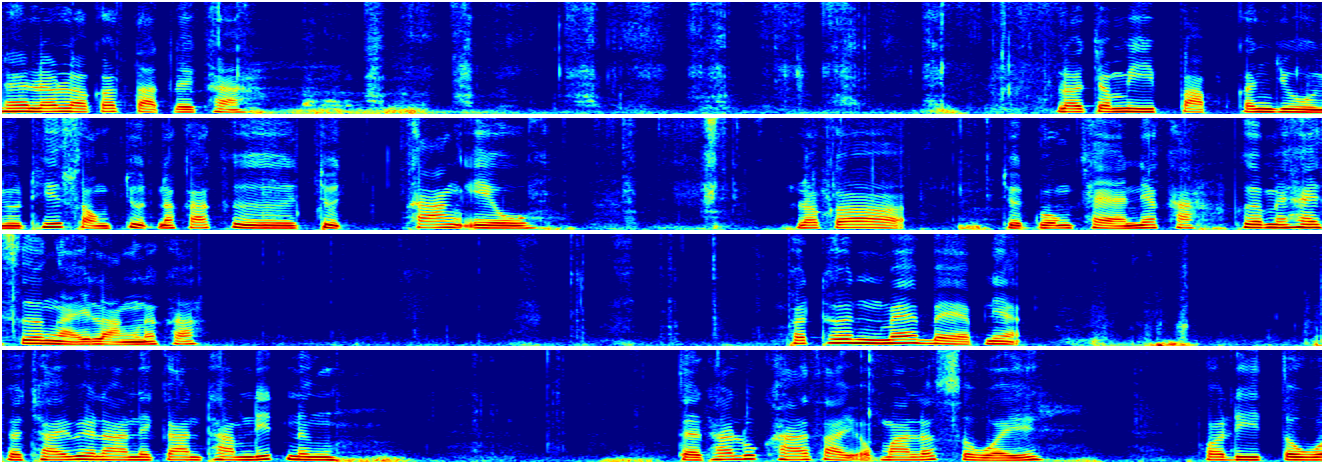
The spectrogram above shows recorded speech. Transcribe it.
ได้แล้วเราก็ตัดเลยค่ะ เราจะมีปรับกันอยู่อยู่ที่สองจุดนะคะ คือจุดข้างเอว แล้วก็ จุดวงแขนเนี่ยค่ะ เพื่อไม่ให้เสื้อหงายหลังนะคะแพทเทิร์นแม่แบบเนี่ย จะใช้เวลาในการทำนิดนึง แต่ถ้าลูกค้าใส่ออกมาแล้วสวย พอดีตัว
